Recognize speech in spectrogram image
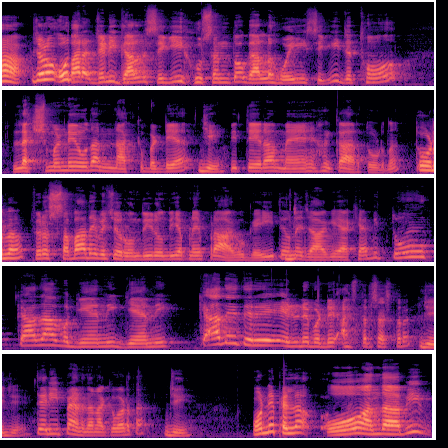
ਹਾਂ ਚਲੋ ਉਹ ਪਰ ਜਿਹੜੀ ਗੱਲ ਸੀਗੀ ਹੁਸਨ ਤੋਂ ਗੱਲ ਹੋਈ ਸੀਗੀ ਜਿੱਥੋਂ ਲਕਸ਼ਮਣ ਨੇ ਉਹਦਾ ਨੱਕ ਵੱਢਿਆ ਜੀ। ਵੀ ਤੇਰਾ ਮੈਂ ਹੰਕਾਰ ਤੋੜਦਾ। ਤੋੜਦਾ। ਫਿਰ ਉਹ ਸਭਾ ਦੇ ਵਿੱਚ ਰੋਂਦੀ ਰੋਂਦੀ ਆਪਣੇ ਭਰਾ ਕੋ ਗਈ ਤੇ ਉਹਨੇ ਜਾ ਕੇ ਆਖਿਆ ਵੀ ਤੂੰ ਕਾਹਦਾ ਵਿਗਿਆਨੀ ਗਿਆਨੀ ਕਾਹਦੇ ਤੇਰੇ ਏਡੇ ਵੱਡੇ ਅਸਤਰ ਸ਼ਸਤਰ ਜੀ ਜੀ। ਤੇਰੀ ਭੈਣ ਦਾ ਨੱਕ ਵੜਤਾ ਜੀ। ਉਹਨੇ ਪਹਿਲਾਂ ਉਹ ਆਂਦਾ ਵੀ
